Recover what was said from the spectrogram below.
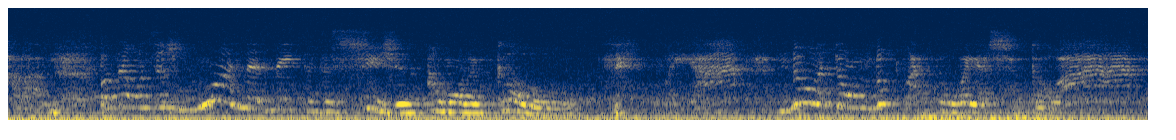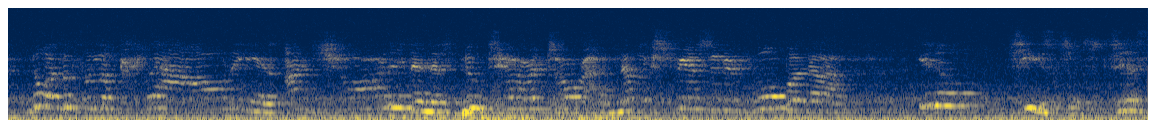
her. But there was just one that made the decision, I want to go that way. Uh. I know it don't look like the way I should go. Uh. I know it looks a little cloudy and uncharted and it's new territory. I've never experienced it before, but, uh, you know, Jesus was just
